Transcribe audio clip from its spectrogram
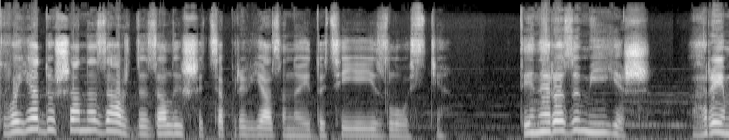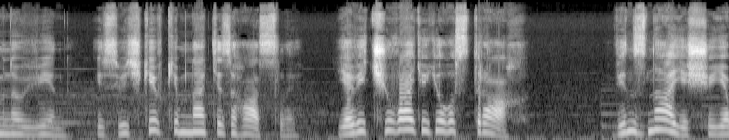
твоя душа назавжди залишиться прив'язаною до цієї злості. Ти не розумієш, гримнув він, і свічки в кімнаті згасли. Я відчуваю його страх. Він знає, що я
